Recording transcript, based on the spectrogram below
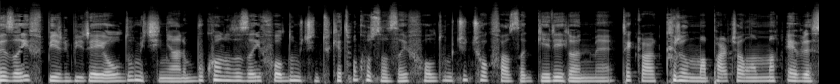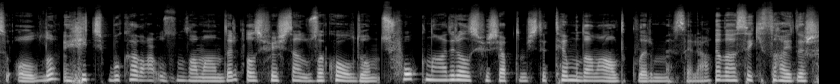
Ve zayıf bir birey olduğum için yani bu konuda zayıf olduğum için, tüketme konusunda zayıf olduğum için çok fazla geri dönme, tekrar kırılma, parçalanma evresi oldu. E, Hiç bu kadar uzun zamandır alışverişten uzak olduğum, çok nadir alışveriş yaptım. İşte Temu'dan aldıklarım mesela. Ya da 8 aydır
